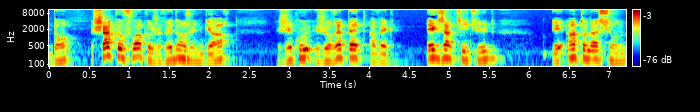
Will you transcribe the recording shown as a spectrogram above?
Dans, chaque fois que je vais dans une gare, j'écoute, je répète avec exactitude et intonation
